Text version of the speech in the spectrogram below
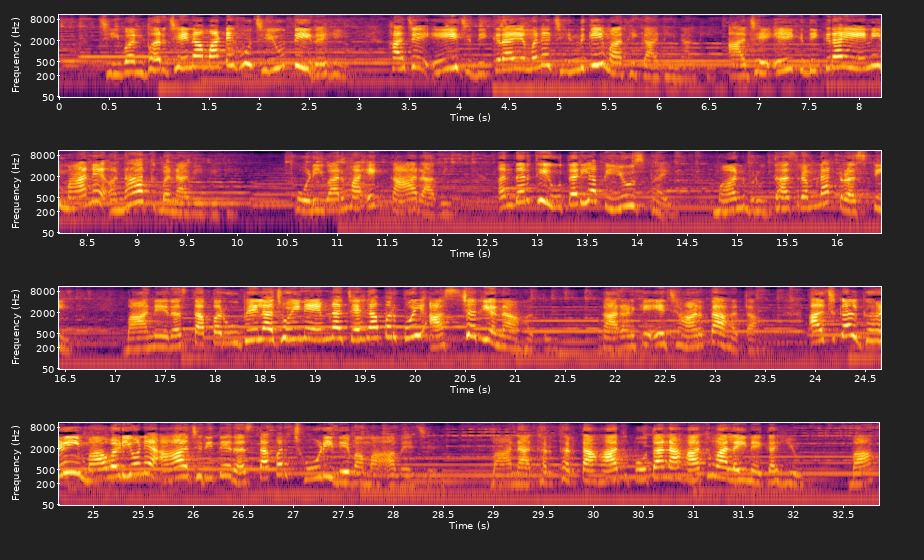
જીવનભર જેના માટે હું જીવતી રહી, આજે એ જ દીકરાએ મને જિંદગીમાંથી કાઢી નાખી. આજે એક દીકરાએ એની માને અનાથ બનાવી દીધી. થોડી વારમાં એક કાર આવી. અંદરથી ઉતર્યા પિયુષભાઈ, મન વૃદ્ધાશ્રમના ટ્રસ્ટી. બાને રસ્તા પર ઊભેલા જોઈને એમના ચહેરા પર કોઈ આશ્ચર્ય ના હતું, કારણ કે એ જાણતા હતા, આજકાલ ઘણી માવડીઓને આ જ રીતે રસ્તા પર છોડી દેવામાં આવે છે. બાના થરથરતા હાથ પોતાના હાથમાં લઈને કહ્યું, બા,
